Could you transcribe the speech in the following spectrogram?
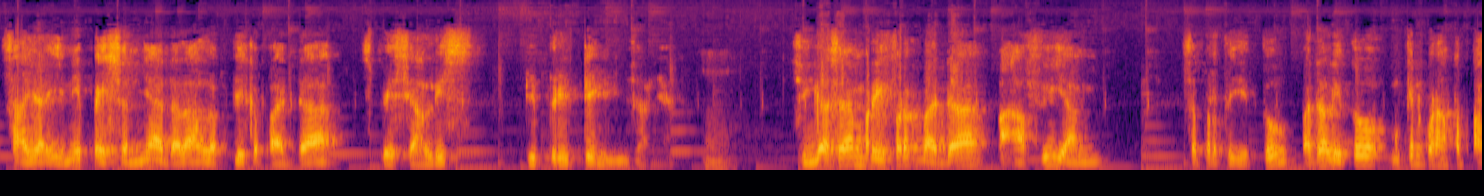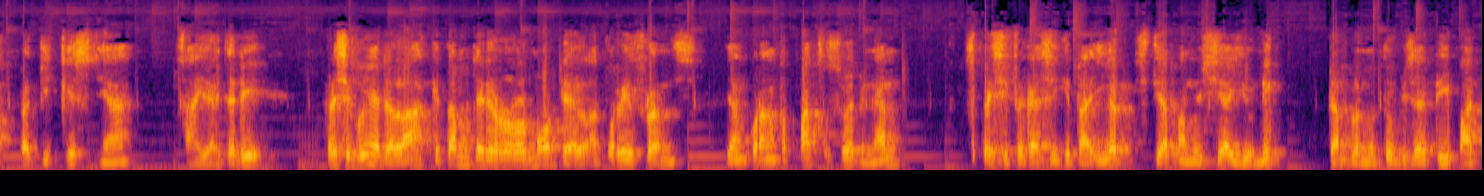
saya ini passionnya adalah lebih kepada spesialis di breeding misalnya. Hmm. Sehingga saya merefer kepada Pak Afi yang seperti itu, padahal itu mungkin kurang tepat bagi case-nya saya. Jadi resikonya adalah kita mencari role model atau reference yang kurang tepat sesuai dengan spesifikasi kita. Ingat setiap manusia unik dan belum tentu bisa dipad,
